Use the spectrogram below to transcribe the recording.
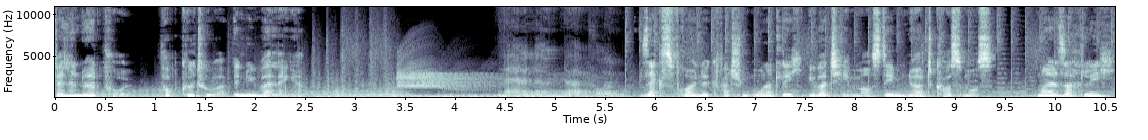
Welle Nerdpool. Popkultur in Überlänge. Sechs Freunde quatschen monatlich über Themen aus dem Nerdkosmos. Mal sachlich,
